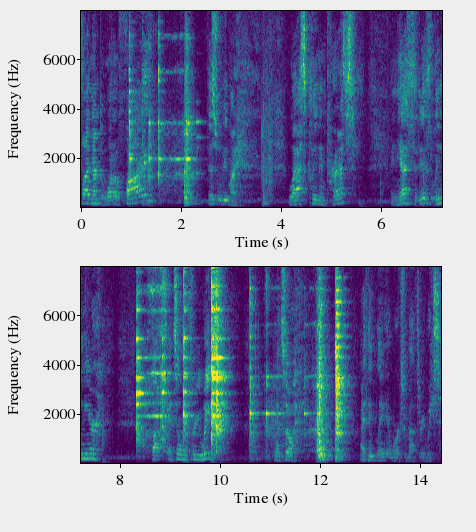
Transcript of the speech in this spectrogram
sliding up to 105. This will be my last clean and press. And yes, it is linear, but it's only three weeks. And so I think linear works for about three weeks.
